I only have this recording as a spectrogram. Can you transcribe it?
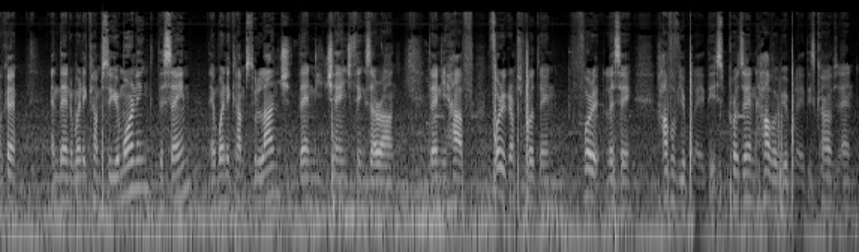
okay? And then when it comes to your morning the same. And when it comes to lunch then you change things around. Then you have 40 grams of protein for let's say half of your plate is protein half of your plate is carbs and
